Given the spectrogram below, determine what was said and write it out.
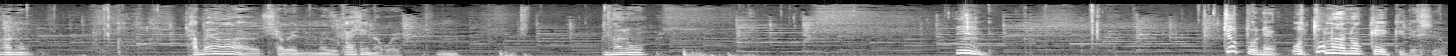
あの、食べながら喋るの難しいなこれ、うん、あのうんちょっとね大人のケーキですよ。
